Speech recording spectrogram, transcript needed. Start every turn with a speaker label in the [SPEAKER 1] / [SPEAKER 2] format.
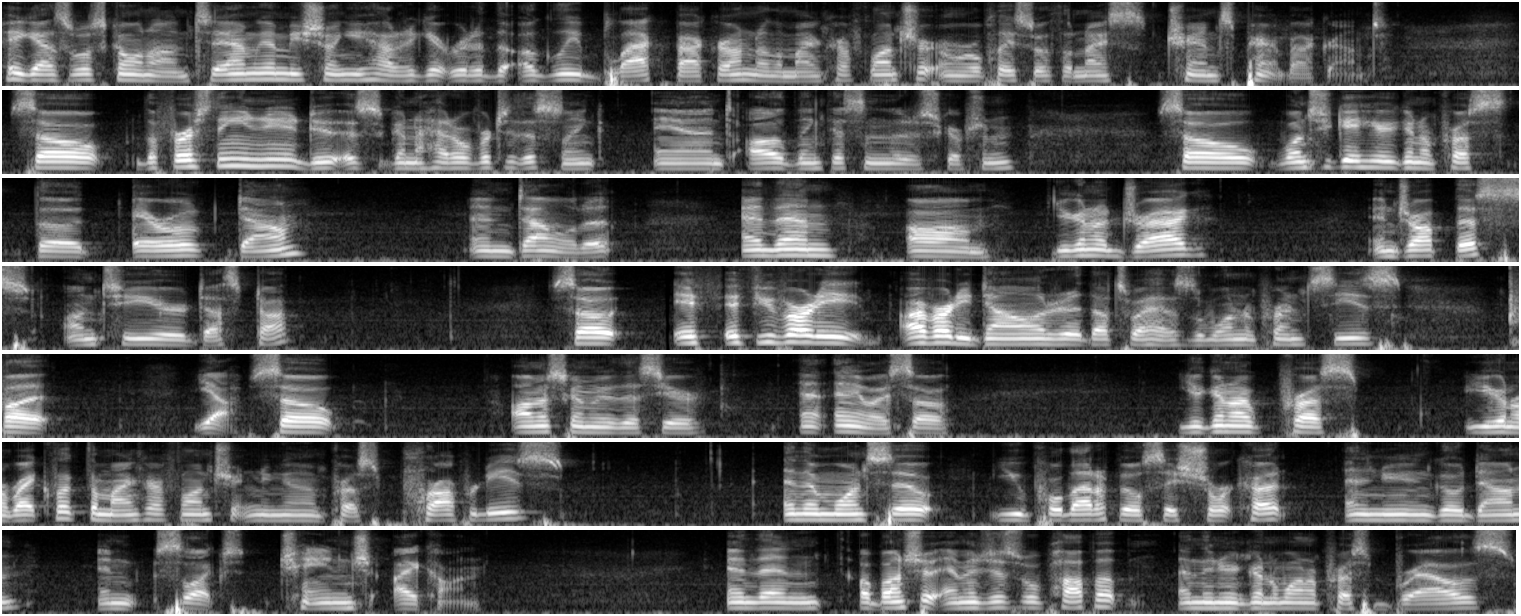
[SPEAKER 1] Hey guys, what's going on? Today I'm going to be showing you how to get rid of the ugly black background on the Minecraft launcher and replace it with a nice transparent background. So, the first thing you need to do is going to head over to this link, and I'll link this in the description. So, once you get here, you're going to press the arrow down and download it. And then, um, you're going to drag and drop this onto your desktop. So, if, if you've already, I've already downloaded it, that's why it has the one in parentheses. But yeah, so I'm just gonna move this here. A anyway, so you're gonna press, you're gonna right click the Minecraft launcher and you're gonna press Properties, and then once it, you pull that up, it'll say Shortcut, and then you can go down and select Change Icon. And then a bunch of images will pop up, and then you're gonna want to press Browse,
